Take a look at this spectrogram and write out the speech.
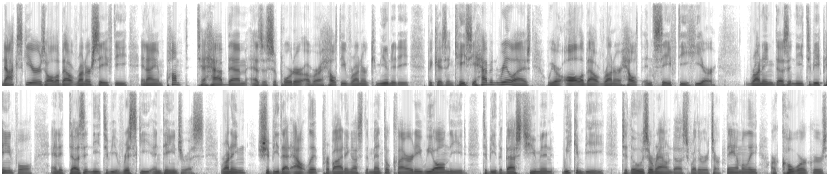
Noxgear is all about runner safety, and I am pumped to have them as a supporter of our healthy runner community because, in case you haven't realized, we are all about runner health and safety here. Running doesn't need to be painful and it doesn't need to be risky and dangerous. Running should be that outlet providing us the mental clarity we all need to be the best human we can be to those around us, whether it's our family, our coworkers,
